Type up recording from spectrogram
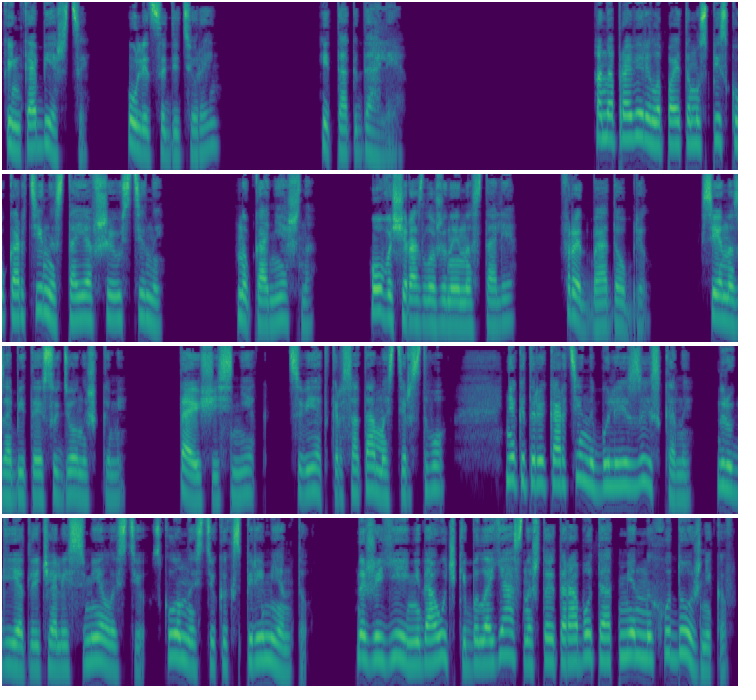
Конькобежцы, улица де Тюрень и так далее. Она проверила по этому списку картины, стоявшие у стены. Ну, конечно. Овощи, разложенные на столе. Фред бы одобрил. Сено, забитое суденышками. Тающий снег, цвет, красота, мастерство. Некоторые картины были изысканы, другие отличались смелостью, склонностью к эксперименту. Даже ей, недоучке, было ясно, что это работа отменных художников.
